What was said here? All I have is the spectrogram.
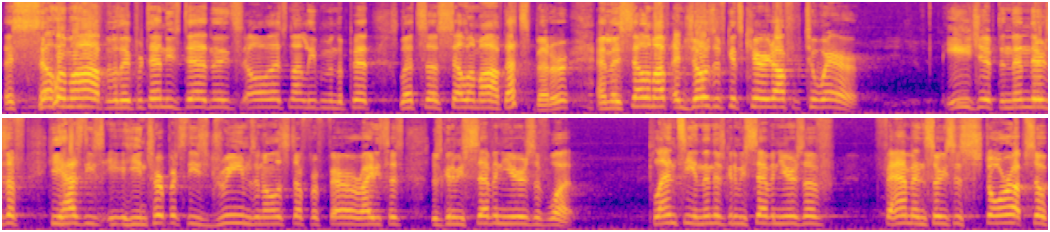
They sell him off. They pretend he's dead, and they say, "Oh, let's not leave him in the pit. Let's uh, sell him off. That's better." And they sell him off, and Joseph gets carried off to where? Egypt. And then there's a he has these he interprets these dreams and all this stuff for Pharaoh. Right? He says there's going to be seven years of what? Plenty, and then there's going to be seven years of famine. So he says, store up. So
